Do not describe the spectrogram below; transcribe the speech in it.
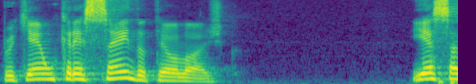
Porque é um crescendo teológico. E essa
